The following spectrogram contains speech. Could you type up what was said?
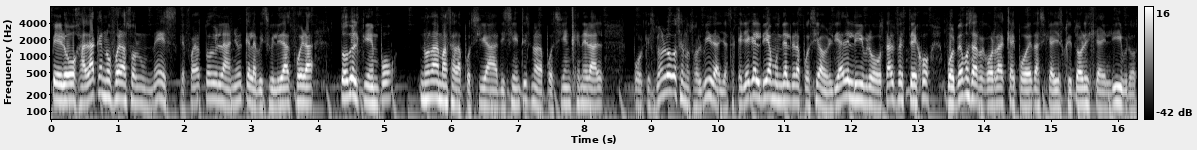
pero ojalá que no fuera solo un mes, que fuera todo el año y que la visibilidad fuera todo el tiempo, no nada más a la poesía disidente, sino a la poesía en general, porque si no luego se nos olvida y hasta que llegue el Día Mundial de la Poesía o el Día del Libro o tal festejo, volvemos a recordar que hay poetas y que hay escritores y que hay libros.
